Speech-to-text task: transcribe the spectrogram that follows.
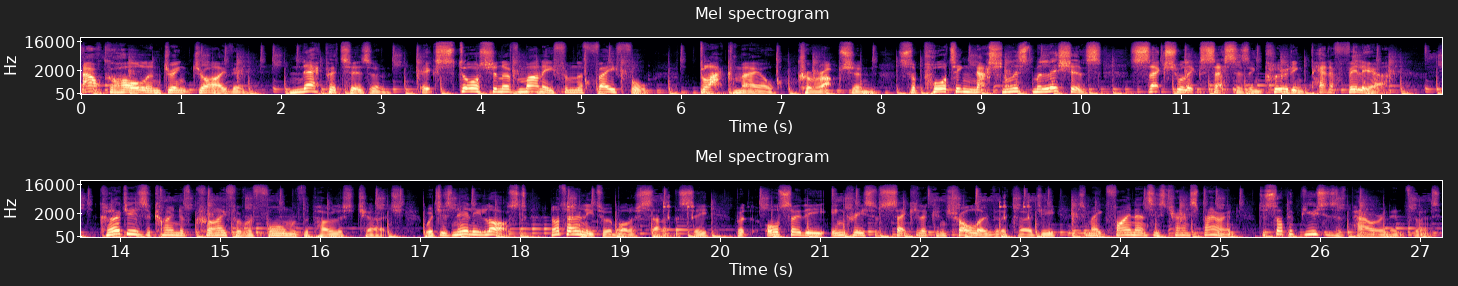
Alcohol and drink driving, nepotism, extortion of money from the faithful, blackmail, corruption, supporting nationalist militias, sexual excesses, including pedophilia. Clergy is a kind of cry for reform of the Polish Church, which is nearly lost, not only to abolish celibacy, but also the increase of secular control over the clergy to make finances transparent, to stop abuses of power and influence,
